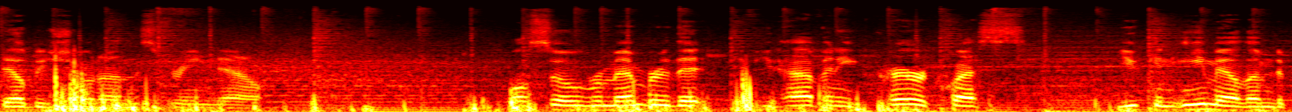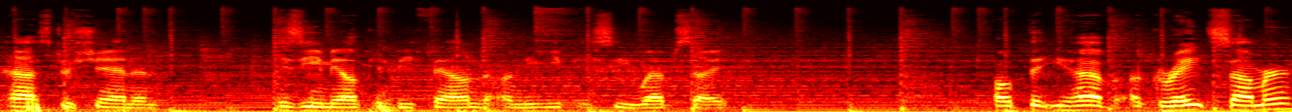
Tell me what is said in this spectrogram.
They'll be shown on the screen now. Also, remember that if you have any prayer requests, you can email them to Pastor Shannon. His email can be found on the EPC website. Hope that you have a great summer.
